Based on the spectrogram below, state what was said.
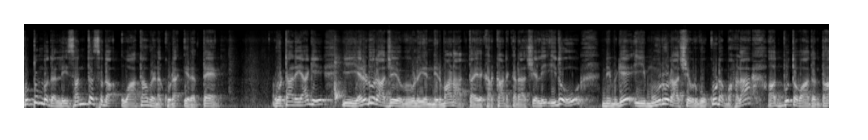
ಕುಟುಂಬದಲ್ಲಿ ಸಂತಸದ ವಾತಾವರಣ ಕೂಡ ಇರುತ್ತೆ. ಒಟ್ಟಾರೆಯಾಗಿ ಈ ಎರಡು ರಾಜಯೋಗಗಳು ಏನು ನಿರ್ಮಾಣ ಆಗ್ತಾ ಇದೆ ಕರ್ನಾಟಕ ರಾಶಿಯಲ್ಲಿ, ಇದು ನಿಮಗೆ ಈ ಮೂರು ರಾಶಿಯವರಿಗೂ ಕೂಡ ಬಹಳ ಅದ್ಭುತವಾದಂತಹ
